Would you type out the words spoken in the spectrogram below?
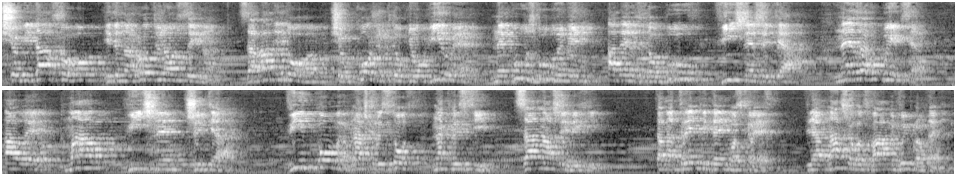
що віддав свого єдинародженого сина, заради того, щоб кожен, хто в нього вірує, не був згублений, але здобув вічне життя. Не загубився, але мав вічне життя. Він помер, наш Христос, на хресті за наші гріхи та на третій день воскрес для нашого з вами виправдання.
